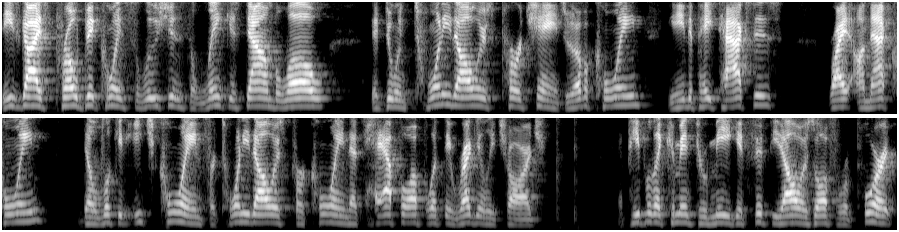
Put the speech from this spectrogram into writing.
These guys, Pro Bitcoin Solutions, the link is down below. They're doing $20 per chain. So you have a coin, you need to pay taxes, right, on that coin. They'll look at each coin for $20 per coin. That's half off what they regularly charge. And people that come in through me get $50 off a report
